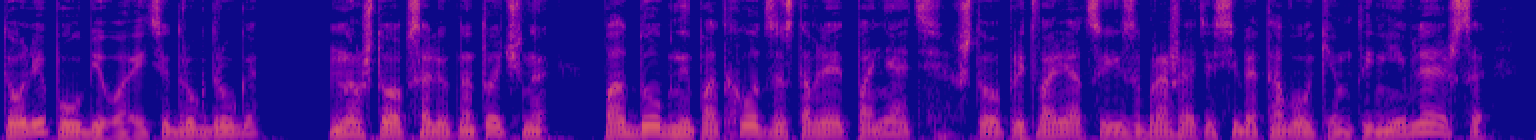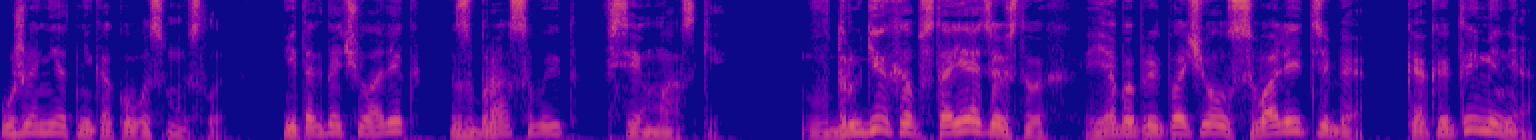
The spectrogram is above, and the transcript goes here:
то ли поубиваете друг друга. Но что абсолютно точно, подобный подход заставляет понять, что притворяться и изображать из себя того, кем ты не являешься, уже нет никакого смысла. И тогда человек сбрасывает все маски. «В других обстоятельствах я бы предпочел свалить тебя, как и ты меня»,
